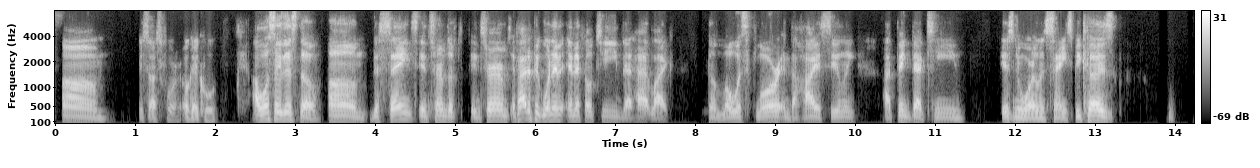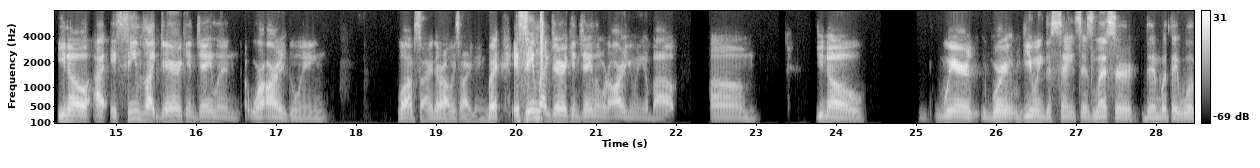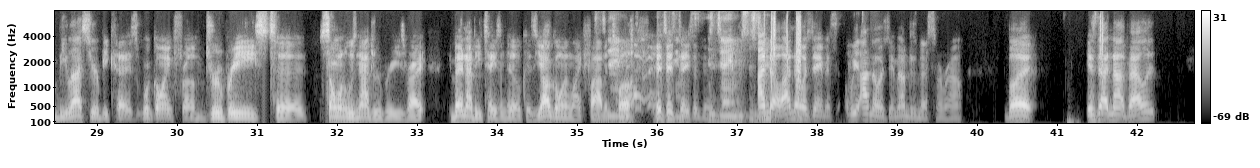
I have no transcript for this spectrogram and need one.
Um, it's us four. Okay, cool. I will say this though. Um, the Saints, in terms of in terms, if I had to pick one NFL team that had like the lowest floor and the highest ceiling, I think that team is New Orleans Saints because you know I, it seems like Derek and Jalen were arguing. Well, I'm sorry, they're always arguing, but it seemed like Derek and Jalen were arguing about um, you know, we're we're viewing the Saints as lesser than what they will be last year because we're going from Drew Brees to someone who's not Drew Brees, right? It better not be Taysom Hill because y'all going like five and twelve. it's just Taysom Hill. It's Jameis. It's I know, I know it's Jameis. We I know it's Jameis. I'm just messing around. But is that not valid?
